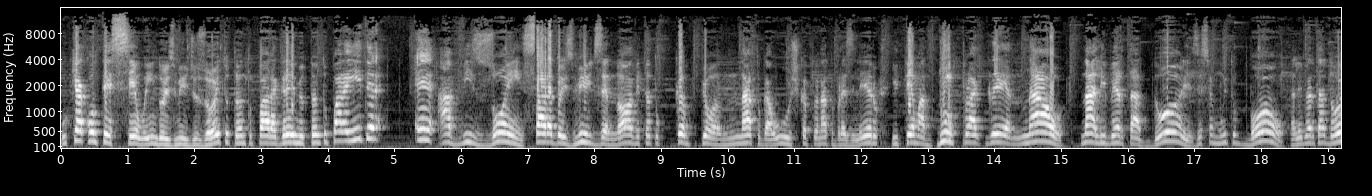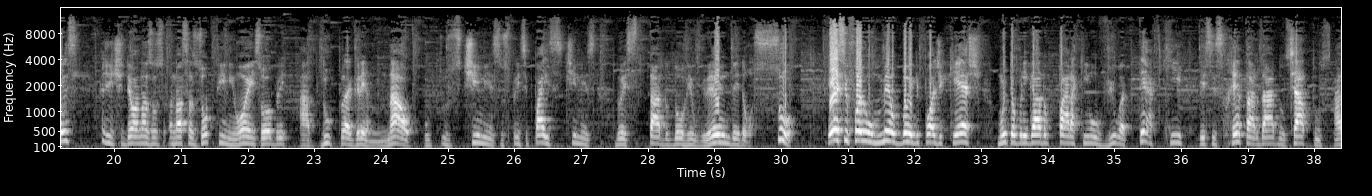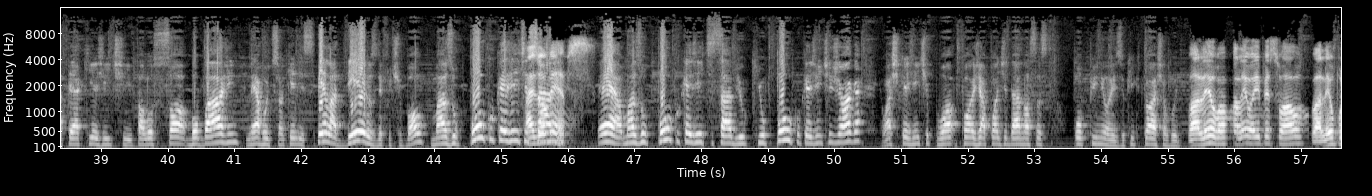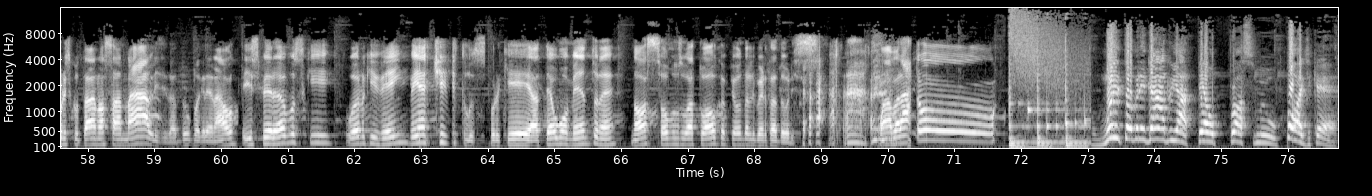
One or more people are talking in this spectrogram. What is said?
o que aconteceu em 2018, tanto para Grêmio, tanto para Inter, é a visões para 2019, tanto Campeonato Gaúcho, Campeonato Brasileiro e tem uma dupla Grenal na Libertadores. Isso é muito bom. Na Libertadores a gente deu as nossas, as nossas opiniões sobre a dupla Grenal, os times, os principais times do estado do Rio Grande do Sul. Esse foi o meu Bug Podcast. Muito obrigado para quem ouviu até aqui, esses retardados chatos. Até aqui a gente falou só bobagem, né, Hudson? Aqueles peladeiros de futebol. Mas o pouco que a gente Mais sabe. ou menos. É, mas o pouco que a gente sabe, o que o pouco que a gente joga, eu acho que a gente já pode dar nossas opiniões. O que, que tu acha, Rudy? Valeu, valeu aí, pessoal. Valeu por escutar a nossa análise da dupla Grenal. E esperamos que o ano que vem venha títulos, porque até o momento, né, nós somos o atual campeão da Libertadores. um abraço! Muito obrigado e até o próximo podcast.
